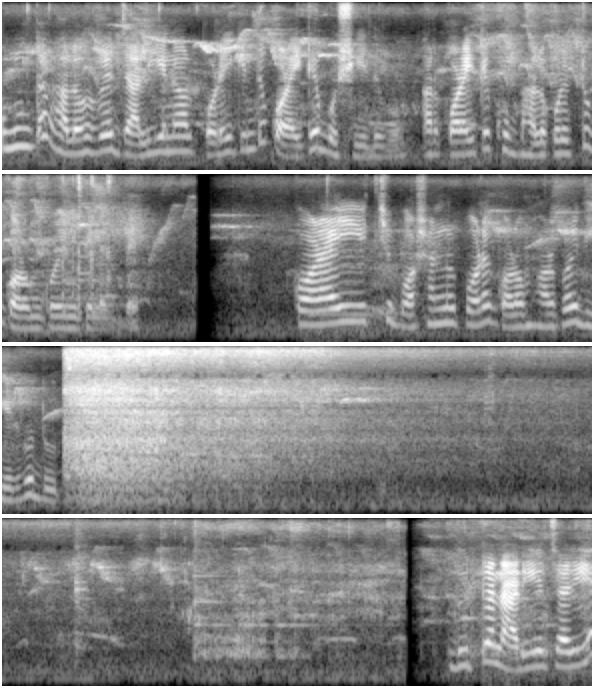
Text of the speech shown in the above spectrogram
উনুনটা ভালোভাবে জ্বালিয়ে নেওয়ার পরেই কিন্তু কড়াইতে বসিয়ে দেবো। আর কড়াইতে খুব ভালো করে একটু গরম করে নিতে লাগবে। কড়াই হচ্ছে বসানোর পরে গরম হওয়ার পরে দিয়ে দেবো দুধ। দুধটা নাড়িয়ে চাড়িয়ে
